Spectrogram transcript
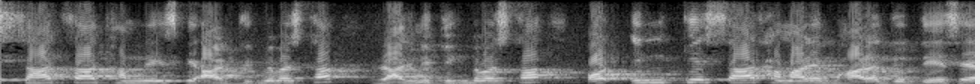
साथ साथ हमने इसकी आर्थिक व्यवस्था, राजनीतिक व्यवस्था और इनके साथ हमारे भारत जो देश है,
